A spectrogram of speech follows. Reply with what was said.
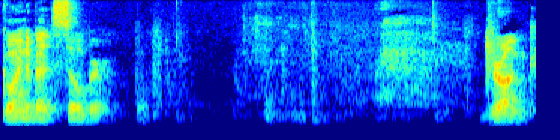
Going to bed sober. Drunk.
